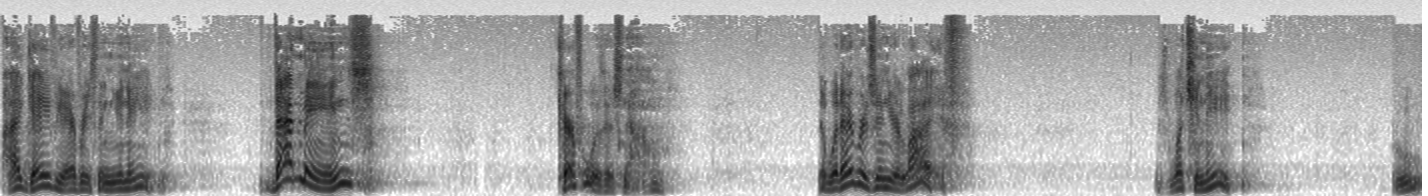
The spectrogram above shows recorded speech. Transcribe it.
I gave you everything you need. That means, careful with this now, that whatever's in your life is what you need. Ooh.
